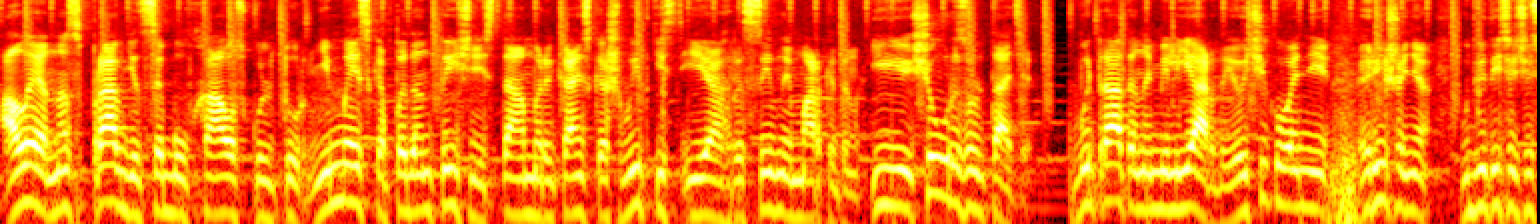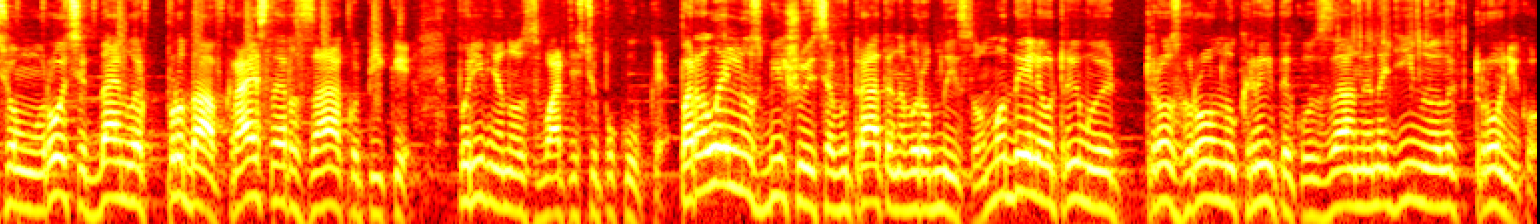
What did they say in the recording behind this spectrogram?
але насправді це був хаос культур, німецька педантичність та американська швидкість і агресивний маркетинг. І що у результаті? Витрати на мільярди і очікувані рішення у 2007 році Daimler продав Chrysler за копійки порівняно з вартістю покупки. Паралельно збільшуються витрати на виробництво. Моделі отримують розгромну критику за ненадійну електроніку.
